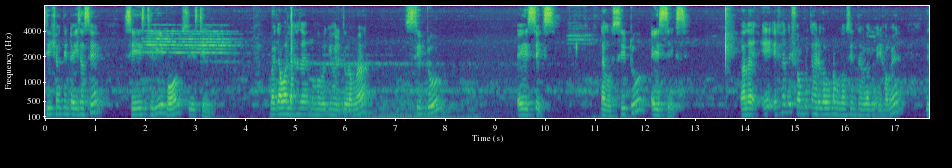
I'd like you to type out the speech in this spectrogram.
C সাথে তিনটা এইচ আছে। C H three bond C H three বাকি আবার লেখা যায় অন্যভাবে কী লিখতে পারো আমরা? সি টু এইচ সিক্স দেখো সি টু এইচ সিক্স তাহলে এই এখানে সম্পৃক্ত হাইড্রোকার্বনটা মূলত চিনতে হবে এইভাবে যে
